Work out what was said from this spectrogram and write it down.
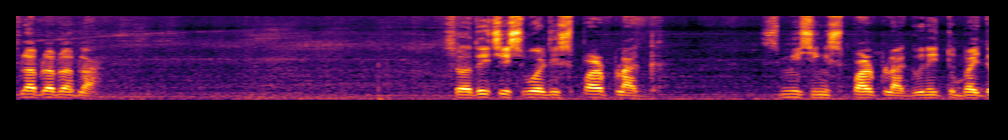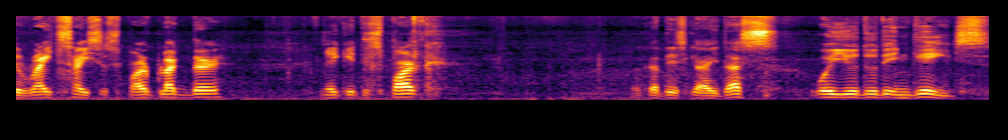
blah blah blah blah so this is where the spark plug is missing spark plug. We need to buy the right size spark plug there. Make it spark. Look at this guy. That's where you do the engage.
